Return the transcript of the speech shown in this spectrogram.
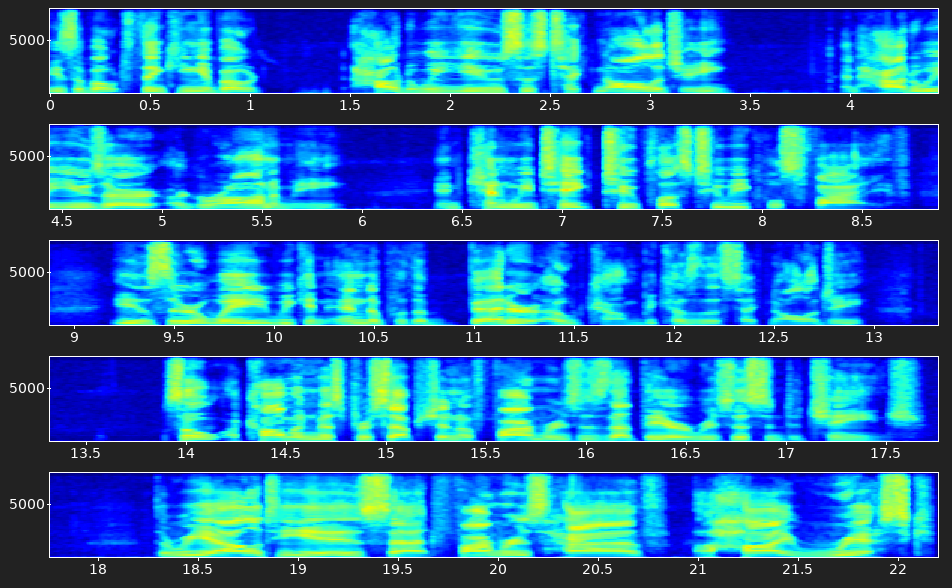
is about thinking about how do we use this technology and how do we use our agronomy and can we take two plus two equals five? Is there a way we can end up with a better outcome because of this technology? So a common misperception of farmers is that they are resistant to change. The reality is that farmers have a high risk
